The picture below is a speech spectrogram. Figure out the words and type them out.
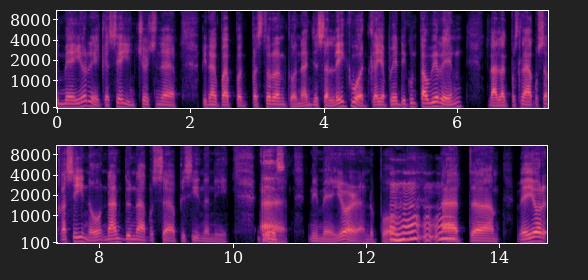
Mayor eh, kasi yung church na pinagpapagpastoran ko, nandiyan sa Lakewood. Kaya pwede kong tawirin, lalagpas lang ako sa casino, nandun na ako sa opisina ni, uh, Yes. ni Mayor. Ano po? Mhm, mhm. At uh, Mayor,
